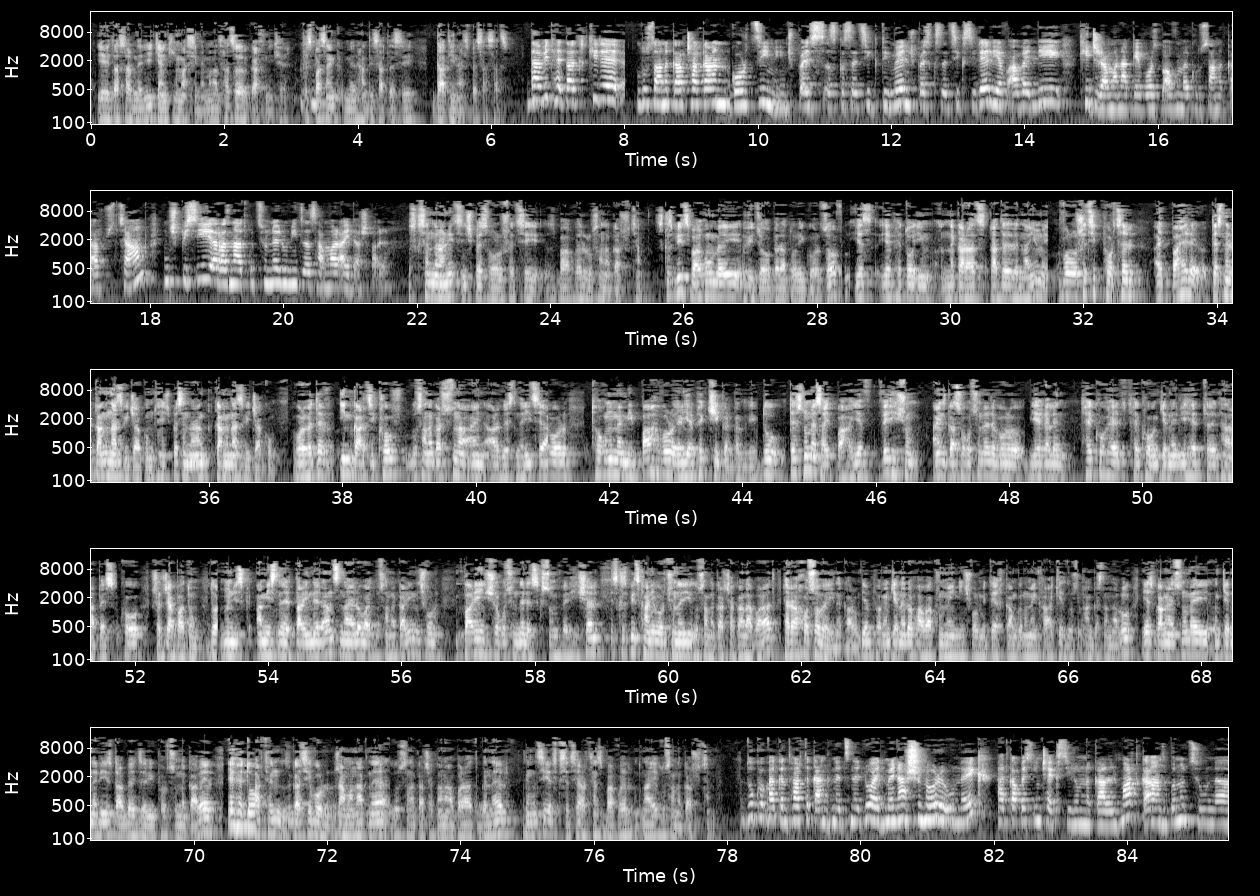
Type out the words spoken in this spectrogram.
երիտասարդների կյանքի մասին է, մնացածը գաղտնիք է։ Կսպասենք մեր հանդիսատեսի դատին, այսպես ասած։ Դավիթ հետաքրքիր է լուսանկարչական գործին ինչպես սկսեցիք դիմել, ինչպես սկսեցիք սիրել եւ ավելի քիչ ժամանակ է որ զբաղվում եք լուսանկարչությամբ, ինչպիսի առանձնահատկություններ ունի ձեզ համար այդ աշխարհը։ Սկսեմ նրանից, ինչպես որոշեցի զբաղվել լուսանկարչությամբ։ Սկզբից զբաղվում էի վիդեոօպերատորի գործով։ Ես երբ հետո իմ նկարած կադրերը նայում էի, որոշեցի փորձել այդ պահերը տեսնել կանգնած վիճակում, թե ինչպես են նրանք կանգնած վիճակում, որովհետև իմ կարծիքով լուսանկարչությունը այն արվեստներից է, որ թողնում է մի պահ, որը երբեք չի կրկնվի։ Դու տեսնում ես այդ պահը եւ վերհիշում այն զգացողությունները, որը եղել են թե քո հետ, թե քո ընկերների հետ, ընդհանրապես քո շրջապատում։ Դու նույնիսկ ամիսներ, տարիներ անց նայելով այդ լուսանկարին ինչ որ բարի հիշողություններ ես սկսում վերհիշել։ Սկզբից քանի որ ճունեի լուսանկարչական ապարատ, հեռախոսով էի նկարում։ Երբ ընկերներով հավաքվում էինք ինչ որ միտեղ կամ գնում ենք քաղաքից դուրս հանգստանալու, ես կանգնեցնում էի ընկերներիս տարբեր ձևի փորձում նկարել, եւ հետո արդեն զգացի, որ ժամանակն է լուսանկարչական ապարատ գնել, գնացի եւ սկսեցի արդեն զբաղվել նաեւ լուսանկարչությամբ։ Դուք ակնթարթը կանգնեցնելու այդ մենաշնորը ունեք, հատկապես ինչ եք սիրում նկարել, մարդկանց, բնությունը,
